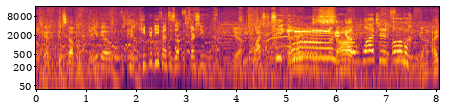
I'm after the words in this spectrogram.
Okay, good stuff. There you go. Just keep your defenses up, especially Yeah. watch. See, oh, gotta watch it. Oh, I,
